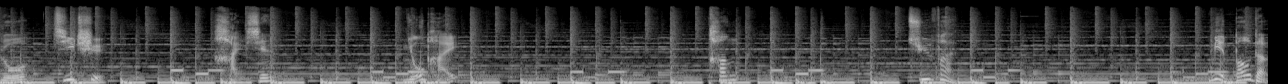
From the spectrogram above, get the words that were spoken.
如鸡翅、海鲜、牛排、汤、焗饭、面包等。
